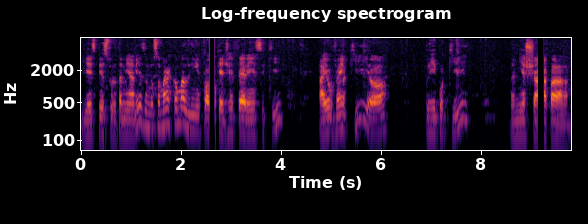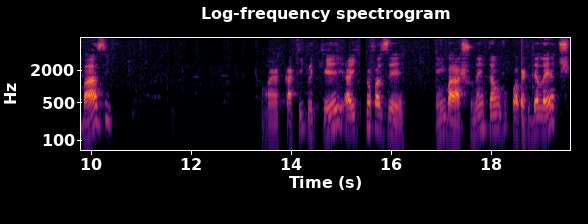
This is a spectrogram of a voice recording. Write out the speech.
e a espessura também é a mesma, eu vou só marcar uma linha qualquer de referência aqui. Aí eu venho aqui, ó, clico aqui na minha chapa base. Vou marcar aqui, cliquei. Aí o que eu vou fazer? É embaixo, né? Então eu aperto Delete.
